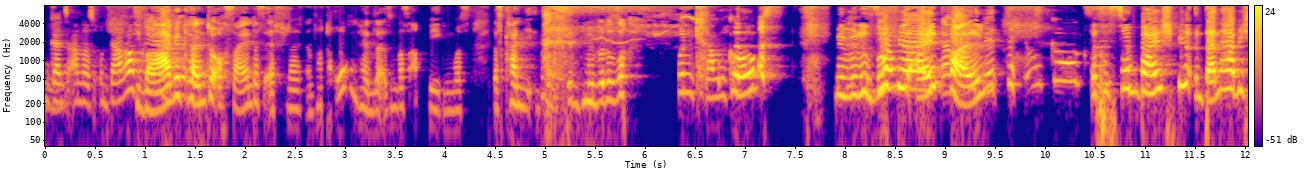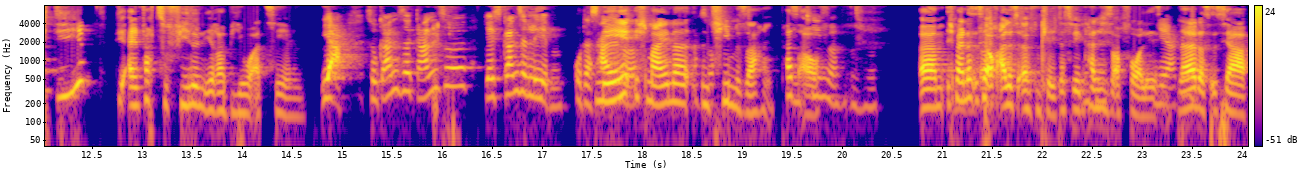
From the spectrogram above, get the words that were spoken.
ein ganz anderes. Und darauf Die Waage könnte auch sein, dass er vielleicht einfach Drogenhändler ist und was abwiegen muss. Das kann, mir würde so, und Gramm Koks. mir würde so viel einfallen. Das ist so ein Beispiel. Und dann habe ich die, die einfach zu viel in ihrer Bio erzählen. Ja, so ganze, ganze, das ganze Leben. Oder das Nee, halbe. ich meine so. intime Sachen. Pass auf. Intime. Mhm. Ähm, ich meine, das ist ja auch alles öffentlich, deswegen kann ich Mhm. es auch vorlesen. Ja, ne? Das ist ja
